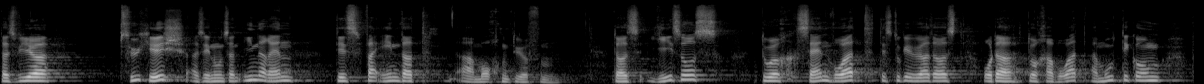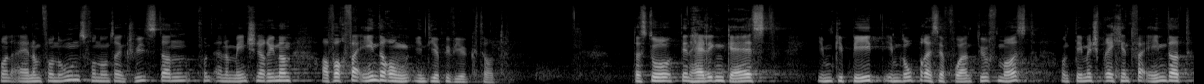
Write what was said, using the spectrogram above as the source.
dass wir psychisch, also in unserem Inneren, das verändert äh, machen dürfen. Dass Jesus durch sein Wort, das du gehört hast, oder durch ein Wort Ermutigung von einem von uns, von unseren Geschwistern, von einem Menschen erinnern, einfach Veränderung in dir bewirkt hat. Dass du den Heiligen Geist im Gebet, im Lobpreis erfahren dürfen hast und dementsprechend verändert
